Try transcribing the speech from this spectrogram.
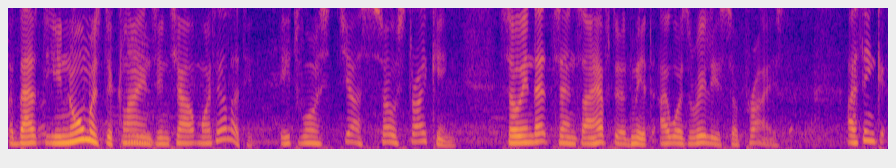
about the enormous declines in child mortality. It was just so striking. So, in that sense, I have to admit, I was really surprised. I think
